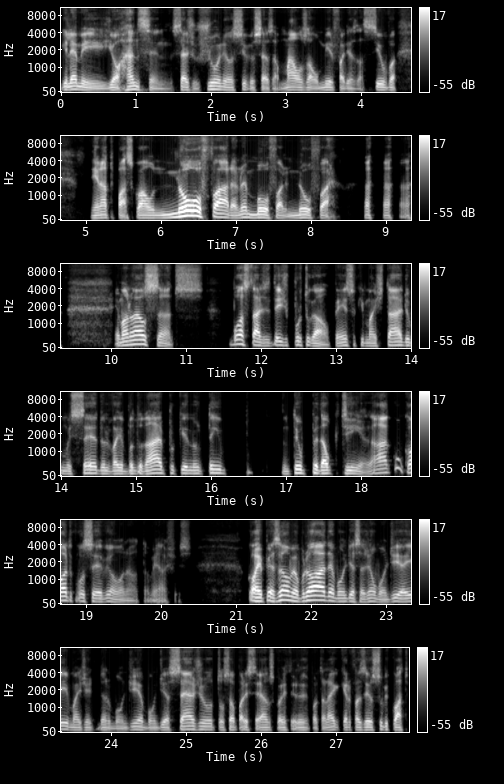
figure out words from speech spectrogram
Guilherme Johansen, Sérgio Júnior, Silvio César Maus, Almir Farias da Silva, Renato Pascoal, Nofara, não é Mofara, Nofara. Emanuel Santos, boas tardes desde Portugal. Penso que mais tarde mais cedo ele vai abandonar porque não tem não tem o pedal que tinha. Ah, concordo com você, viu, Manuel? Também acho isso. Corre Pesão, meu brother. Bom dia, Sérgio. Bom dia aí. Mais gente dando bom dia. Bom dia, Sérgio. Tô só para estrear nos 42 em Porto Alegre. Quero fazer o Sub 4.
